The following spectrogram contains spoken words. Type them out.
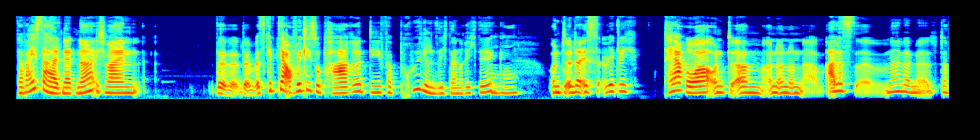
Da weiß er halt nicht, ne? Ich meine, es gibt ja auch wirklich so Paare, die verprügeln sich dann richtig. Mhm. Und, und, da ist wirklich Terror und, ähm, und, und, und, alles, äh, ne? Da, da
